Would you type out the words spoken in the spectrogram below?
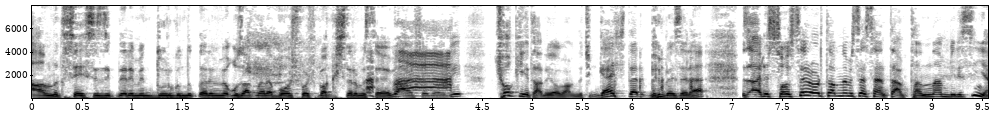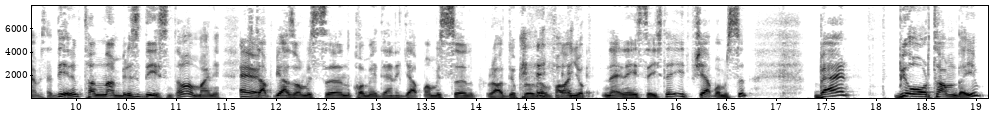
anlık sessizliklerimin, durgunluklarım ve uzaklara boş boş bakışlarımın sebebi Ayşe Bölge'yi çok iyi tanıyor olmamdı. Çünkü gerçekten mesela, mesela hani sosyal ortamda mesela sen tamam tanınan birisin ya mesela diyelim tanınan birisi değilsin tamam mı? Hani Evet. kitap yazmamışsın, komedyenlik yapmamışsın, radyo programı falan yok. ne, neyse işte hiçbir şey yapmamışsın. Ben bir ortamdayım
